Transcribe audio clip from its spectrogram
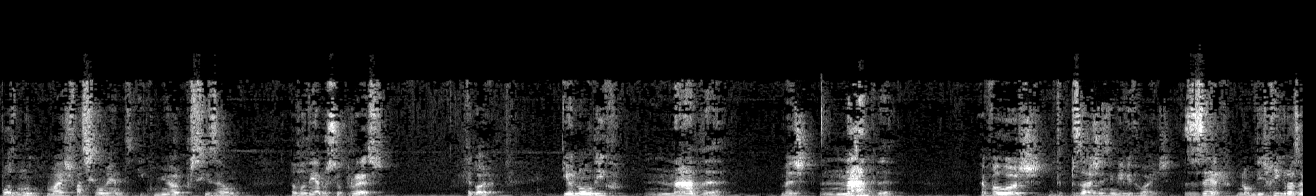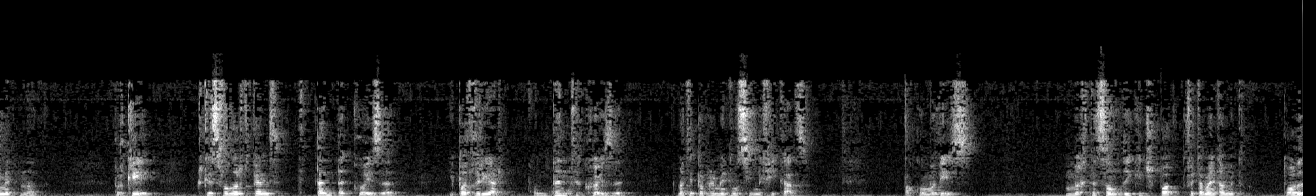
pode muito mais facilmente e com melhor precisão avaliar o seu progresso. Agora, eu não ligo nada, mas nada a valores de pesagens individuais. Zero. Não me diz rigorosamente nada. Porquê? Porque esse valor depende de tanta coisa e pode variar com tanta coisa que não tem propriamente um significado. Tal como eu disse, uma retenção de líquidos pode perfeitamente aumentar. Pode,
